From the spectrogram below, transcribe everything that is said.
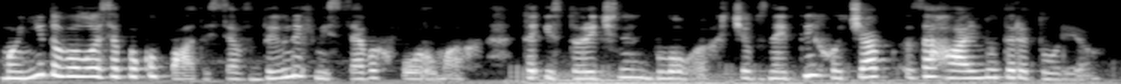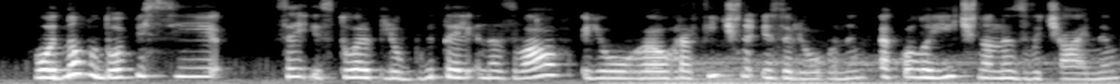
Мені довелося покопатися в дивних місцевих форумах та історичних блогах, щоб знайти хоча б загальну територію. В одному дописі цей історик-любитель назвав його географічно ізольованим, екологічно незвичайним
